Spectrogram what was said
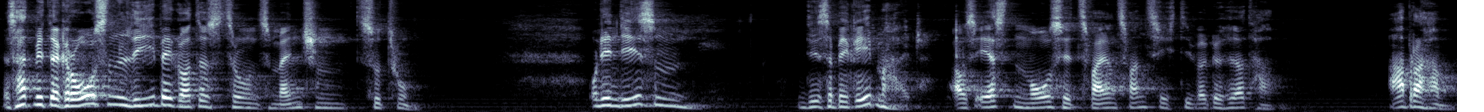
Es hat mit der großen Liebe Gottes zu uns Menschen zu tun. Und in diesem, in dieser Begebenheit aus 1. Mose 22, die wir gehört haben, Abraham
